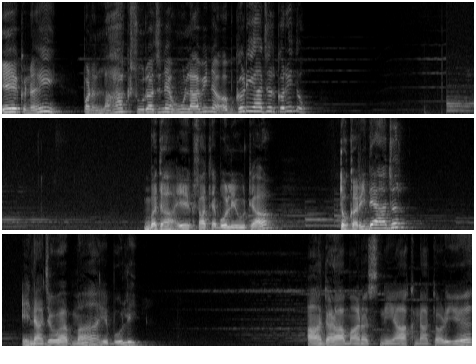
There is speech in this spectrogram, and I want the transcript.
એક નહીં, પણ લાખ સૂરજને હું લાવીને અબઘડી હાજર કરી દઉં. બધા એક સાથે બોલી ઉઠ્યા, તો કરી દે હાજર. એના જવાબમાં એ બોલી આંધળા માણસની આંખના તળિયે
